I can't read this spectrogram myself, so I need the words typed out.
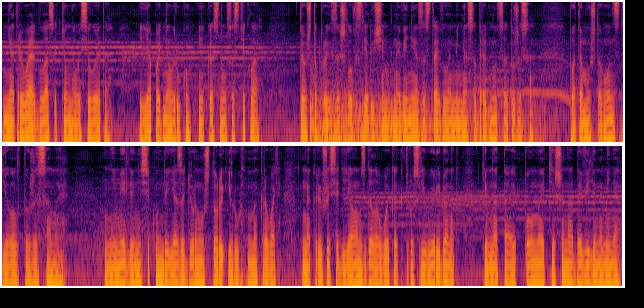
не отрывая глаз от темного силуэта. Я поднял руку и коснулся стекла. То, что произошло в следующее мгновение, заставило меня содрогнуться от ужаса, потому что он сделал то же самое. Немедленно, ни секунды я задернул шторы и рухнул на кровать, накрывшись одеялом с головой, как трусливый ребенок. Темнота и полная тишина давили на меня.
